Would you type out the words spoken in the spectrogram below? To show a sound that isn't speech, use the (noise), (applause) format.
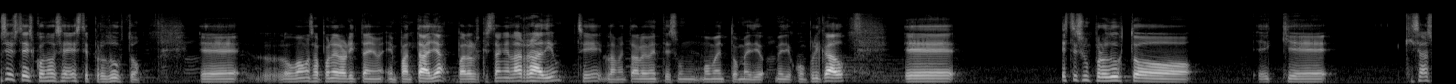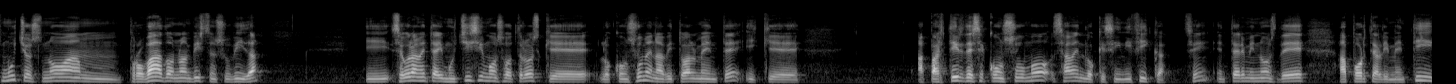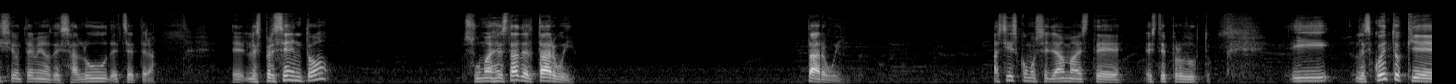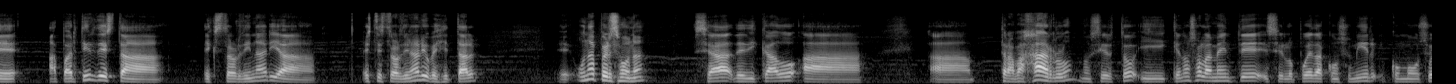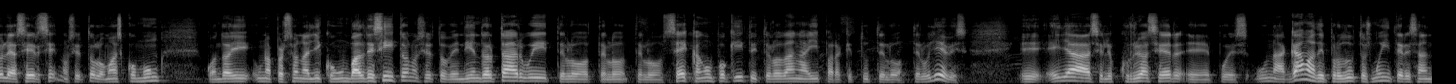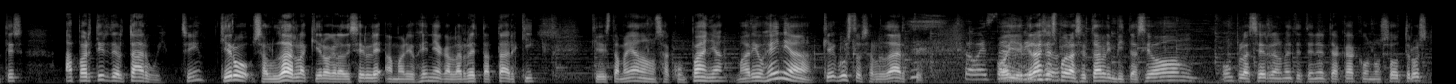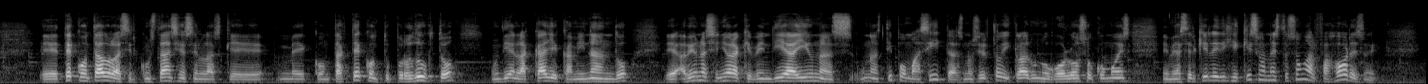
No sé si ustedes conocen este producto, eh, lo vamos a poner ahorita en, pantalla para los que están en la radio, ¿sí? lamentablemente es un momento medio, medio complicado. Eh, este es un producto eh, que quizás muchos no han probado, no han visto en su vida y seguramente hay muchísimos otros que lo consumen habitualmente y que a partir de ese consumo saben lo que significa, ¿sí? en términos de aporte alimenticio, en términos de salud, etc. Eh, les presento Su Majestad el Tarwi. Tarwi. Así es como se llama este, este producto. Y les cuento que a partir de esta extraordinaria, este extraordinario vegetal, eh, una persona se ha dedicado a trabajarlo, ¿no es cierto? Y que no solamente se lo pueda consumir como suele hacerse, ¿no es cierto? Lo más común, cuando hay una persona allí con un baldecito, ¿no es cierto? Vendiendo el tarwi, te lo, te lo, te lo secan un poquito y te lo dan ahí para que tú te lo, te lo lleves. Eh, ella se le ocurrió hacer eh, pues una gama de productos muy interesantes a partir del tarwi, ¿sí? Quiero saludarla, quiero agradecerle a María Eugenia Galarreta Tarqui, que esta mañana nos acompaña. María Eugenia, qué gusto saludarte. Oye, gracias por aceptar la invitación, un placer realmente tenerte acá con nosotros. Eh, te he contado las circunstancias en las que me contacté con tu producto, un día en la calle caminando, eh, había una señora que vendía ahí unas, unas tipo masitas, ¿no es cierto? Y claro, uno goloso como es, eh, me acerqué y le dije, ¿qué son estos? Son alfajores.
